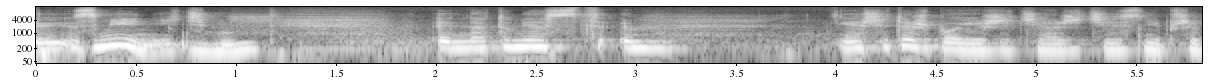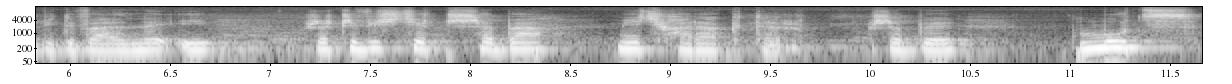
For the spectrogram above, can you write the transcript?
y, zmienić. Mhm. Natomiast y, ja się też boję życia. Życie jest nieprzewidywalne i rzeczywiście trzeba mieć charakter, żeby móc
